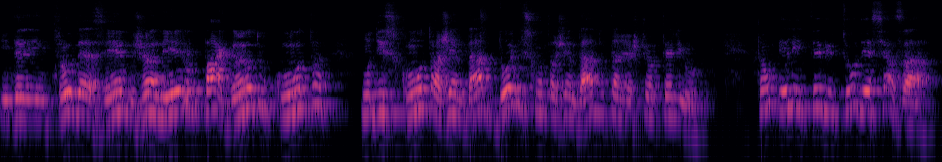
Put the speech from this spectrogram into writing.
entrou dezembro, janeiro, pagando conta, um desconto agendado, dois descontos agendados da gestão anterior. Então ele teve todo esse azar,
